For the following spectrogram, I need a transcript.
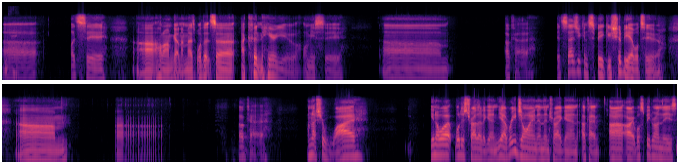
Uh, let's see. Uh, hold on, I'm getting a mess. Well, that's uh, I couldn't hear you. Let me see. Um. Okay. It says you can speak. You should be able to. Um. Uh, okay. I'm not sure why. You know what? We'll just try that again. Yeah, rejoin and then try again. Okay. Uh, all right, we'll speed run these.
